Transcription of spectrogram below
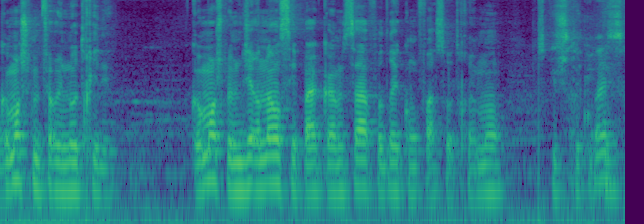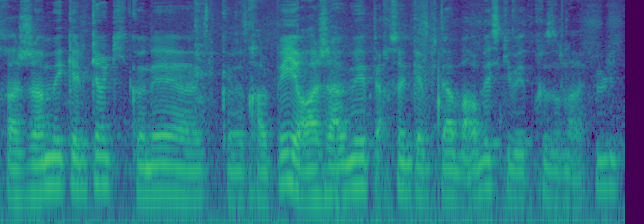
Comment je peux me faire une autre idée? Comment je peux me dire non, c'est pas comme ça, faudrait qu'on fasse autrement? Parce que je Ouais, ce sera jamais quelqu'un qui connaît euh, qui connaîtra le pays. Il y aura jamais personne qui a pu Barbès qui va être président de la République.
